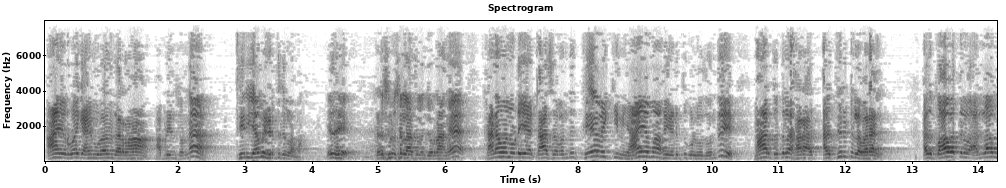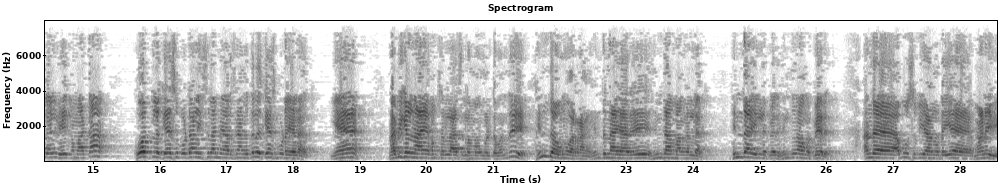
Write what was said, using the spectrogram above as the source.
ஆயிரம் ரூபாய்க்கு ஐநூறு ரூபாய் தர்றான் அப்படின்னு சொன்னா தெரியாம எடுத்துக்கலாமா? எது? ரசூசல்லாசலம் சொல்றாங்க கணவனுடைய காசை வந்து தேவைக்கு நியாயமாக எடுத்துக்கொள்வது வந்து மார்க்கத்துல ஹரா- அது திருட்டுல வராது. அது பாவத்துல அல்லாவும் கேள்வி கேட்க மாட்டான் கோர்ட்ல கேஸ் போட்டாலும் இஸ்லாமிய அரசாங்கத்துல கேஸ் போட இயலாது. ஏன்? நபிகள் நாயகம் ஸல்லல்லாஹு அலைஹி அவங்கள்ட்ட வந்து ஹிந்து அவங்க வர்றாங்க. ஹிந்துனா யாரு? ஹிந்தாம்பாங்கல்ல ஹிந்தா இல்ல பேரு. ஹிந்து தான் அவங்க பேரு. அந்த அபு சுஃபியானுடைய மனைவி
